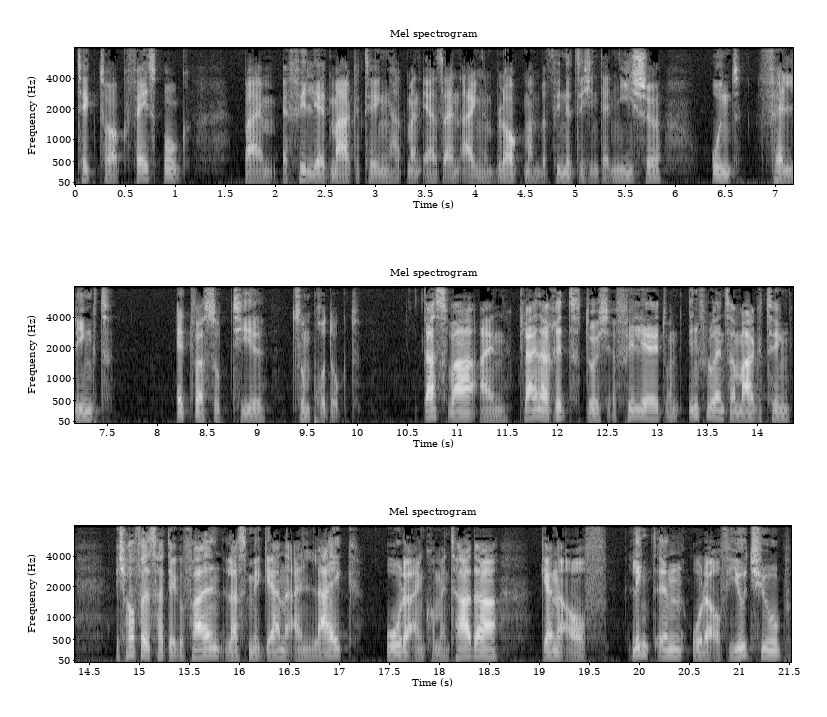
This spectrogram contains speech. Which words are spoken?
TikTok, Facebook beim Affiliate Marketing hat man eher seinen eigenen Blog, man befindet sich in der Nische und verlinkt etwas subtil zum Produkt. Das war ein kleiner Ritt durch Affiliate und Influencer Marketing. Ich hoffe, es hat dir gefallen. Lass mir gerne ein Like oder einen Kommentar da, gerne auf LinkedIn oder auf YouTube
